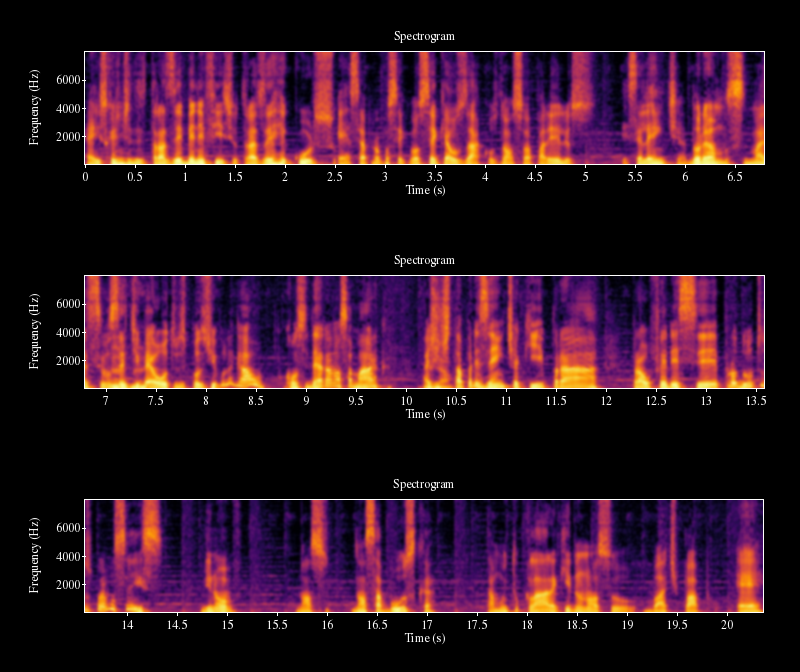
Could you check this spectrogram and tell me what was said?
É isso que a gente diz, trazer benefício, trazer recurso. Essa é para você. Que você quer usar com os nossos aparelhos, excelente, adoramos. Mas se você Uhum. tiver outro dispositivo, legal, considera a nossa marca. A gente Legal. está presente aqui para oferecer produtos para vocês. De novo, nosso, nossa busca está muito clara aqui no nosso bate-papo. É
